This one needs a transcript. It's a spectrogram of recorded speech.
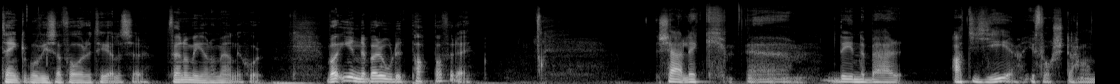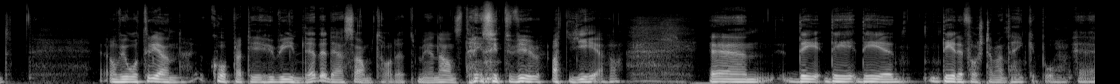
tänker på vissa företeelser, fenomen och människor. Vad innebär ordet pappa för dig? Kärlek. Eh, det innebär att ge i första hand. Om vi återigen kopplar till hur vi inledde det här samtalet med en anställningsintervju, att ge. Va? Eh, det, det, det, det är det första man tänker på. Eh,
